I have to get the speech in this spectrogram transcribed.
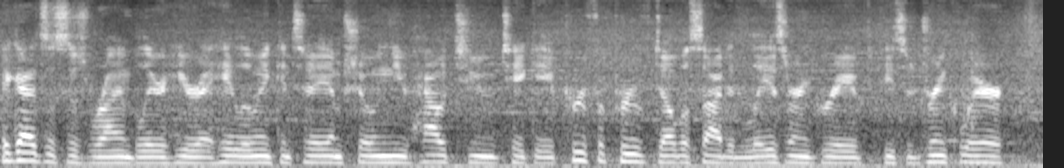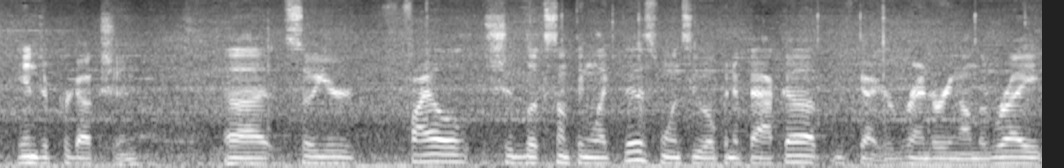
Hey guys, this is Ryan Blair here at Halo Ink and today I'm showing you how to take a proof-approved double-sided laser engraved piece of drinkware into production. Uh, so your file should look something like this once you open it back up. You've got your rendering on the right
